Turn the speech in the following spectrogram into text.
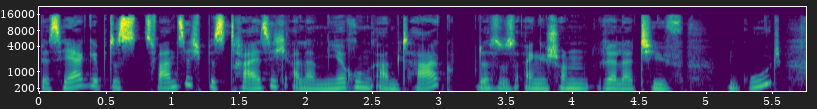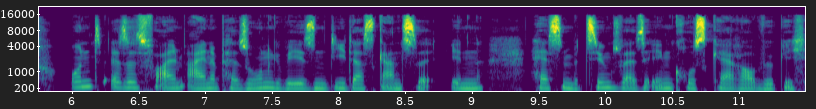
Bisher gibt es 20 bis 30 Alarmierungen am Tag. Das ist eigentlich schon relativ gut. Und es ist vor allem eine Person gewesen, die das Ganze in Hessen beziehungsweise in Groß-Gerau wirklich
